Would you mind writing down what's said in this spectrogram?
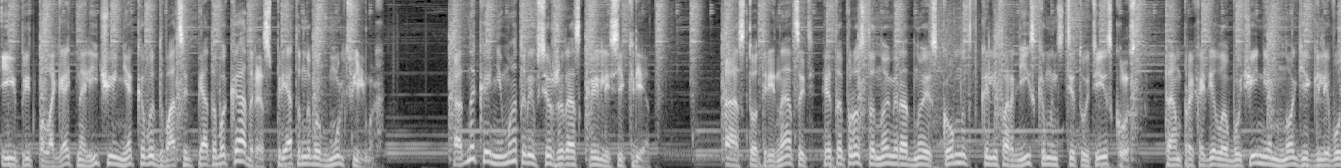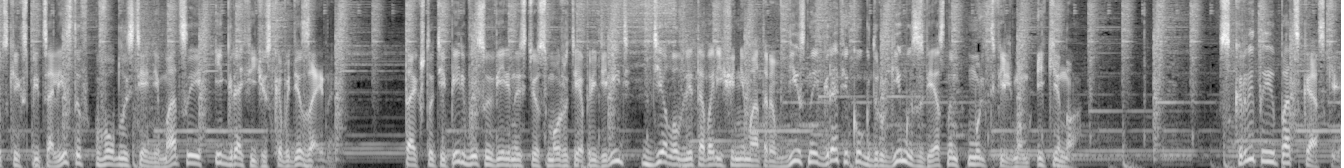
и предполагать наличие некого 25-го кадра, спрятанного в мультфильмах. Однако аниматоры все же раскрыли секрет. А113 – это просто номер одной из комнат в Калифорнийском институте искусств. Там проходило обучение многих голливудских специалистов в области анимации и графического дизайна. Так что теперь вы с уверенностью сможете определить, делал ли товарищ аниматоров Дисней графику к другим известным мультфильмам и кино. Скрытые подсказки.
